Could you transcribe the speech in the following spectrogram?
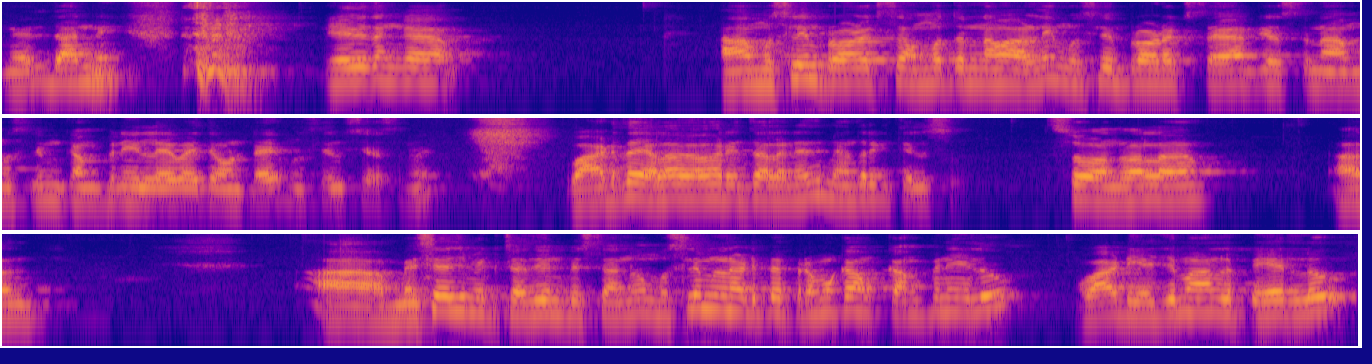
అనేది దాన్ని ఏ విధంగా ఆ ముస్లిం ప్రోడక్ట్స్ అమ్ముతున్న వాళ్ళని ముస్లిం ప్రోడక్ట్స్ తయారు చేస్తున్న ఆ ముస్లిం కంపెనీలు ఏవైతే ఉంటాయి ముస్లిమ్స్ చేస్తున్నవి వాటితో ఎలా వ్యవహరించాలనేది మీ అందరికీ తెలుసు. సో అందువల్ల ఆ- మెసేజ్ మీకు చదివి వినిపిస్తాను ముస్లింలు నడిపే ప్రముఖ కంపెనీలు వాటి యజమానుల పేర్లు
